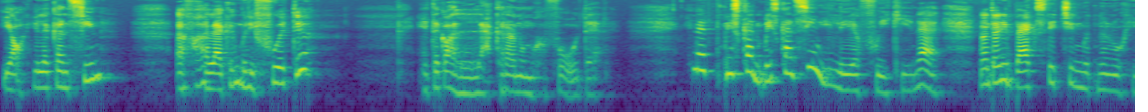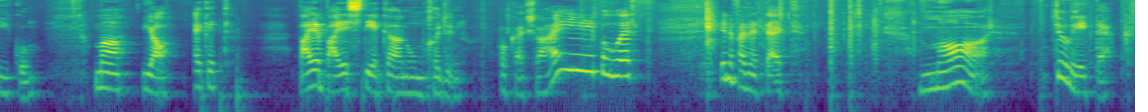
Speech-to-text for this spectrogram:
ja, julle kan sien 'n vergelyking met die foto het ek al lekker aan hom gevorder. En dit mens kan mens kan sien hier lê 'n voetjie, né? Nou dan die backstitching moet nou nog hier kom. Maar ja, ek het baie baie steke aan hom gedoen. OK, so hy behoort in 'n van die tyd. Maar toe het ek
